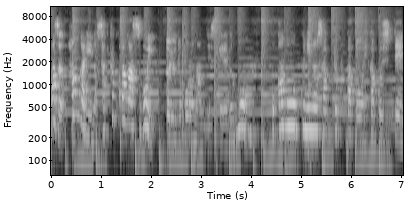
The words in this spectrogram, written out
まずハンガリーの作曲家がすごいというところなんですけれども他の国の作曲家と比較して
